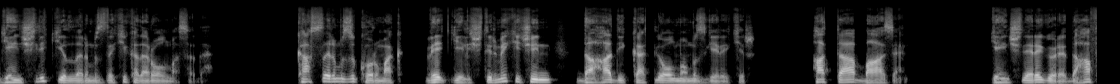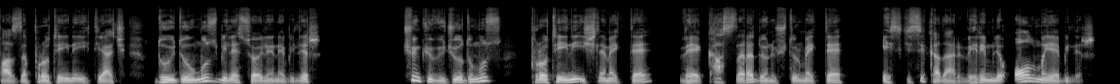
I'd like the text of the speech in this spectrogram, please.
gençlik yıllarımızdaki kadar olmasa da, kaslarımızı korumak ve geliştirmek için daha dikkatli olmamız gerekir. Hatta bazen, gençlere göre daha fazla proteine ihtiyaç duyduğumuz bile söylenebilir. Çünkü vücudumuz proteini işlemekte ve kaslara dönüştürmekte eskisi kadar verimli olmayabilir.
